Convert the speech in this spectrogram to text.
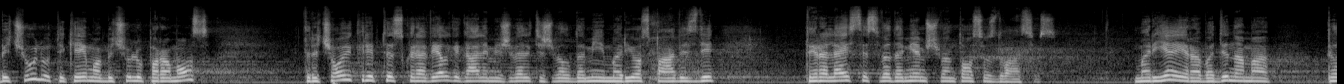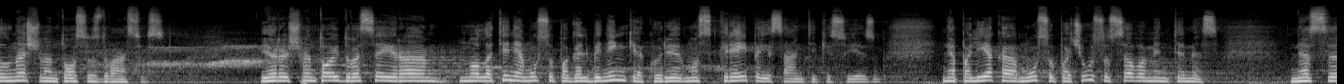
bičiulių, tikėjimo bičiulių paramos, trečioji kryptis, kurią vėlgi galime išvelgti žvelgdami į Marijos pavyzdį, tai yra leistis vedamiems šventosios dvasios. Marija yra vadinama pilna šventosios dvasios. Ir šventoji dvasia yra nuolatinė mūsų pagalbininkė, kuri mus kreipia į santykių su Jėzu. Nepalieka mūsų pačių su savo mintimis. Nes e,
